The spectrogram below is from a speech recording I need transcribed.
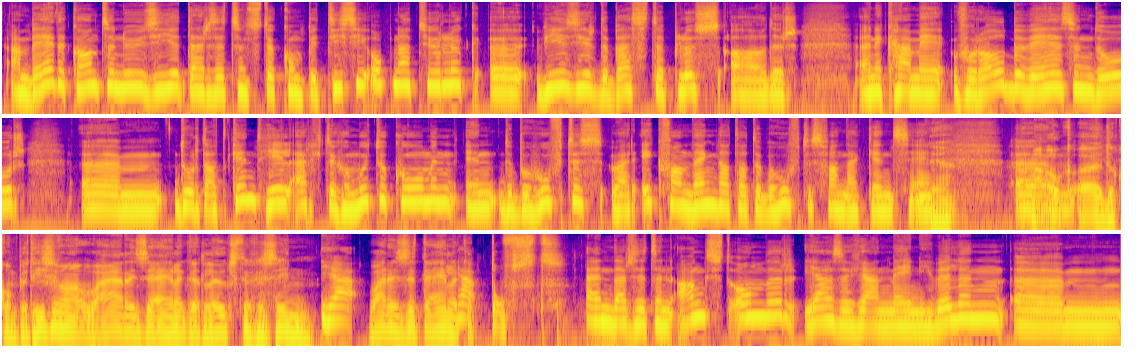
aan beide kanten nu zie je, daar zit een stuk competitie op natuurlijk. Eh, wie is hier de beste plusouder? En ik ga mij vooral bewijzen door, ehm, door dat kind heel erg tegemoet te komen in de behoeftes waar ik van denk dat dat de behoeftes van dat kind zijn. Ja. maar Ehm, ook eh, de competitie van waar is eigenlijk het leukste gezin? Ja, Waar is het eigenlijk Ja. het tofst? En daar zit een angst onder. Ja, ze gaan mij niet willen. Ehm,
